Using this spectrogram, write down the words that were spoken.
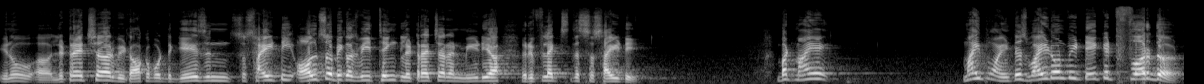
you know, uh, literature, we talk about the gaze in society also because we think literature and media reflects the society. But my, my point is, why don't we take it further?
